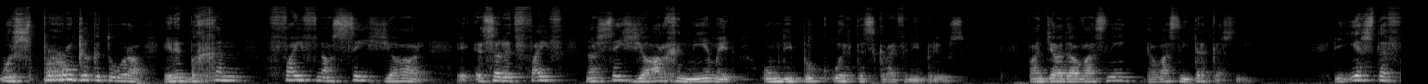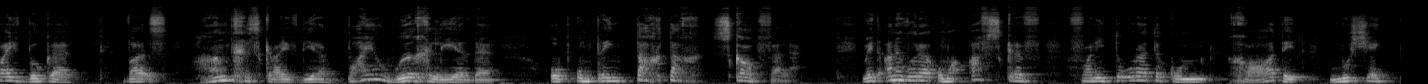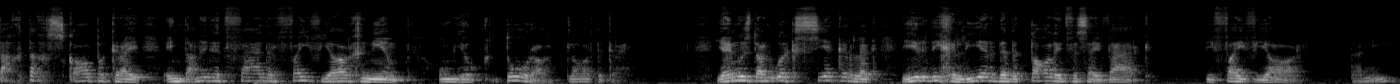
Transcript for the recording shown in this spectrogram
oorspronklike Torah het dit begin 5 na 6 jaar eh, sou dit 5 na 6 jaar geneem het om die boek oor te skryf in Hebreëus. Want ja, daar was nie, daar was nie drukkers nie. Die eerste 5 boeke was handgeskryf deur 'n baie hoë geleerde op omtrent 80 skaapvelle. Met ander woorde om 'n afskrif van die Torah te kon gehad het, moes jy 80 skape kry en dan het dit verder 5 jaar geneem om jou Torah klaar te kry. Jy moes dan ook sekerlik hierdie geleerde betaal het vir sy werk, die 5 jaar, dan nie?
